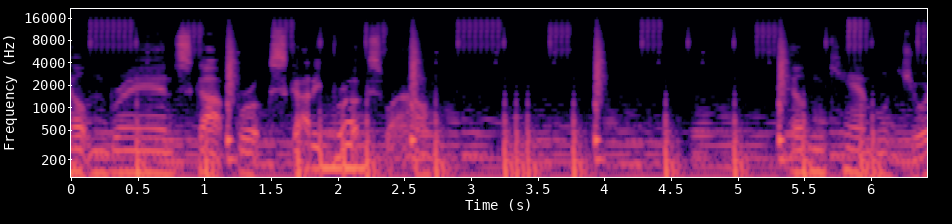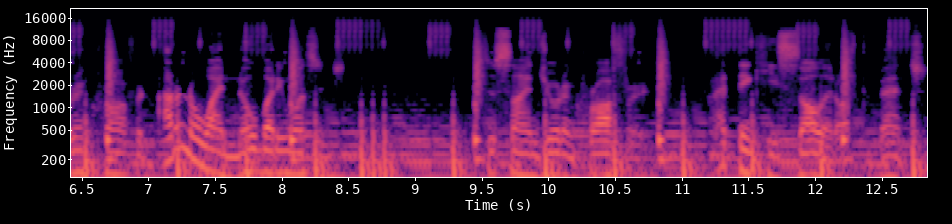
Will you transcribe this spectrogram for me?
Elton Brand, Scott Brooks, Scotty Brooks, wow. Elden Campbell, Jordan Crawford. I don't know why nobody wants to, to sign Jordan Crawford. I think he's solid off the bench.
